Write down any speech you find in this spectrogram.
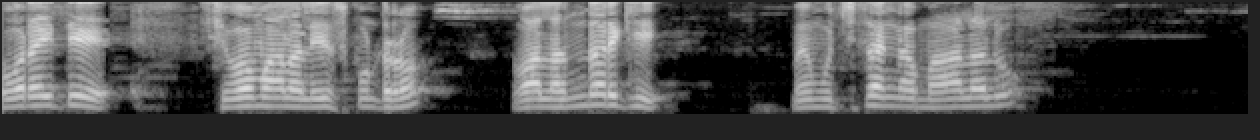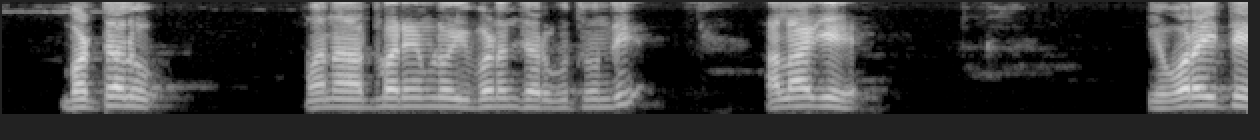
ఎవరైతే శివమాలలు వేసుకుంటారో వాళ్ళందరికీ మేము ఉచితంగా మాలలు బట్టలు మన ఆధ్వర్యంలో ఇవ్వడం జరుగుతుంది. అలాగే ఎవరైతే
